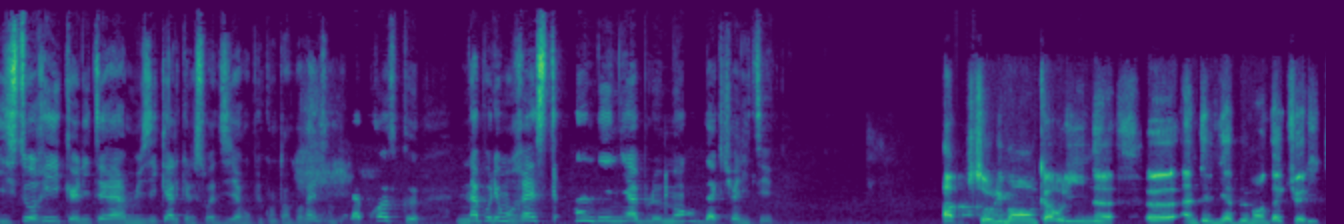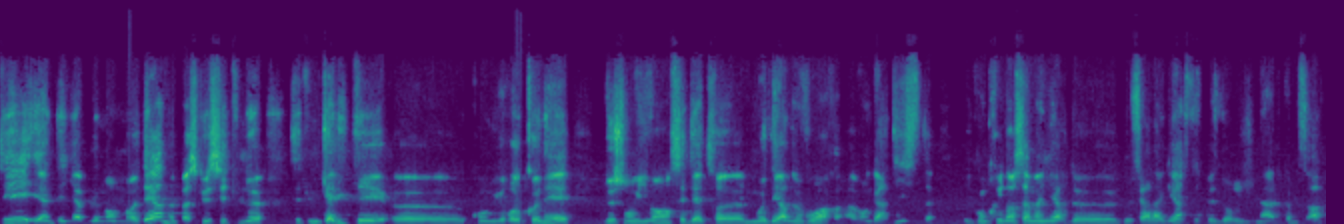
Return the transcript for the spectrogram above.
historiques, littéraires, musicales, qu'elles soient d'hier ou plus contemporaines, sont la preuve que Napoléon reste indéniablement d'actualité. Absolument, Caroline. indéniablement d'actualité et indéniablement moderne, parce que c'est une, c'est une qualité qu'on lui reconnaît de son vivant, c'est d'être euh, moderne, voire avant-gardiste, y compris dans sa manière de, faire la guerre, cette espèce d'original comme ça,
